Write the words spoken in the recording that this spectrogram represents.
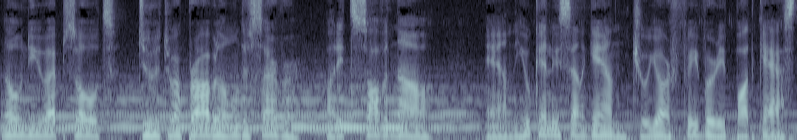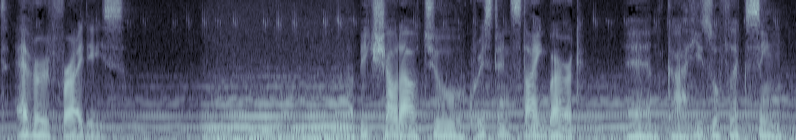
no new episodes due to a problem on the server, but it's solved now. And you can listen again to your favorite podcast every Fridays. A big shout out to Kristen Steinberg and Kahizo Flexin.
